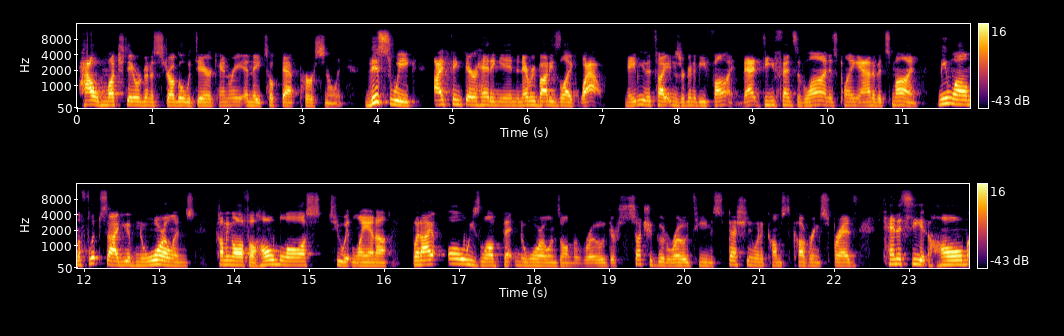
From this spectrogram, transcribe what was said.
how much they were going to struggle with Derrick Henry, and they took that personally. This week, I think they're heading in, and everybody's like, wow, maybe the Titans are going to be fine. That defensive line is playing out of its mind. Meanwhile, on the flip side, you have New Orleans coming off a home loss to Atlanta. But I always love betting New Orleans on the road. They're such a good road team, especially when it comes to covering spreads. Tennessee at home,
